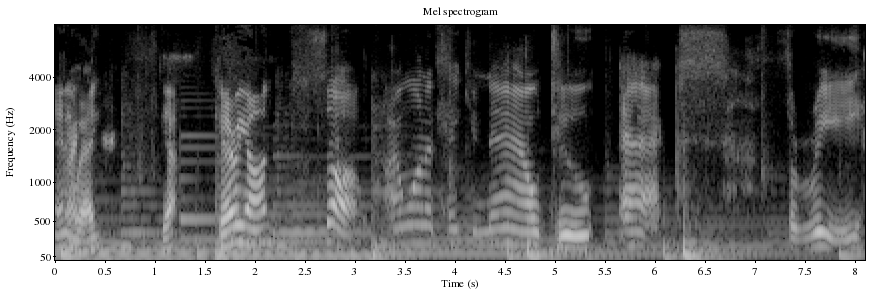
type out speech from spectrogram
Anyway, yeah. Carry on. So I want to take you now to Acts three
